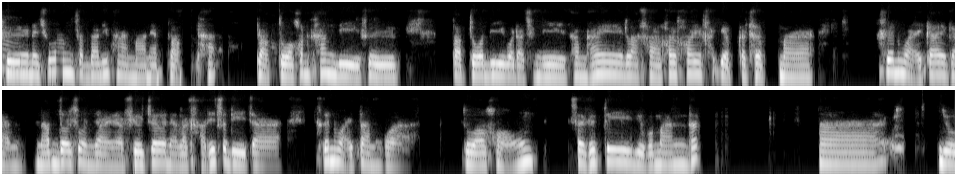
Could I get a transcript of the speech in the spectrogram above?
คือในช่วงสัปดาห์ที่ผ่านมาเนี่ยปรับทะปรับตัวค่อนข้างดีคือ ปรับตัวดีกว่าดัชนีทำให้ราคาค่อยๆขยับกระเถิบมาเคลื่อนไหวใกล้กันนะครับโดยส่วนใหญ่เนี่ยฟิวเจอร์เนี่ยราคาที่จะดีจะเคลื่อนไหวต่ำกว่า ตัวของ s ซ f t y อยู่ประมาณทักอ่าอยู่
